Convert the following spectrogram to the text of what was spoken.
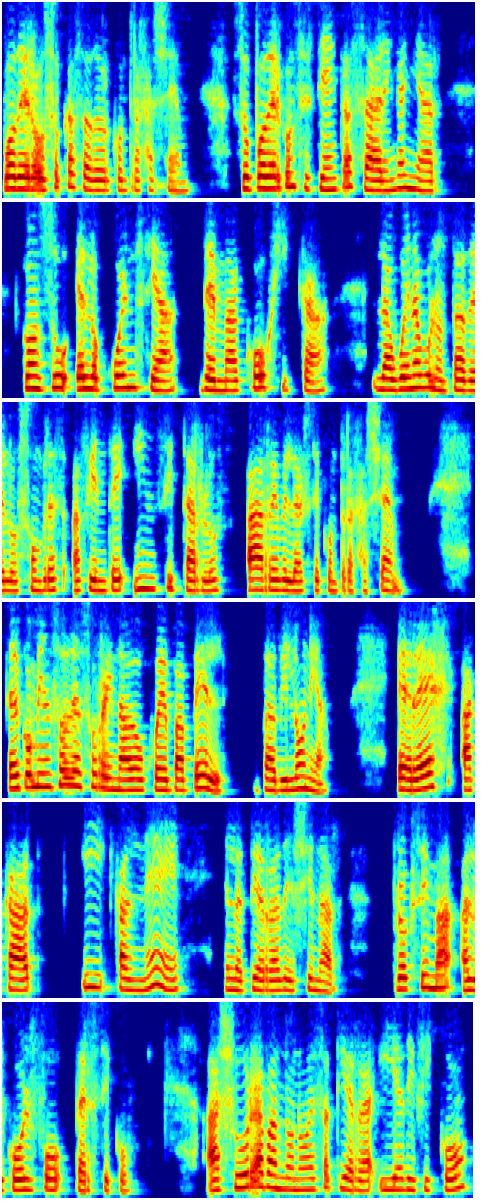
poderoso cazador contra Hashem. Su poder consistía en cazar, engañar, con su elocuencia demagógica, la buena voluntad de los hombres a fin de incitarlos a rebelarse contra Hashem. El comienzo de su reinado fue Babel, Babilonia, Erech, Akkad y Calnee en la tierra de Shinar próxima al Golfo Pérsico. Ashur abandonó esa tierra y edificó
